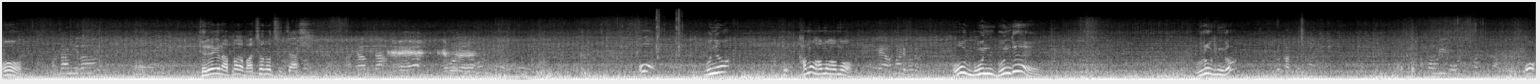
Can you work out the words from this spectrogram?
어 감사합니다. 드랙은 아빠가 맞춰놓지 짜시 감사합니다. 그래, 해보래. 오! 뭐냐? 감어 감어 감어 한 마리. 오 뭔, 뭔데? 우럭인가? 이거 갖고. 아빠 우리 이거 어디 샀을까? 어?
